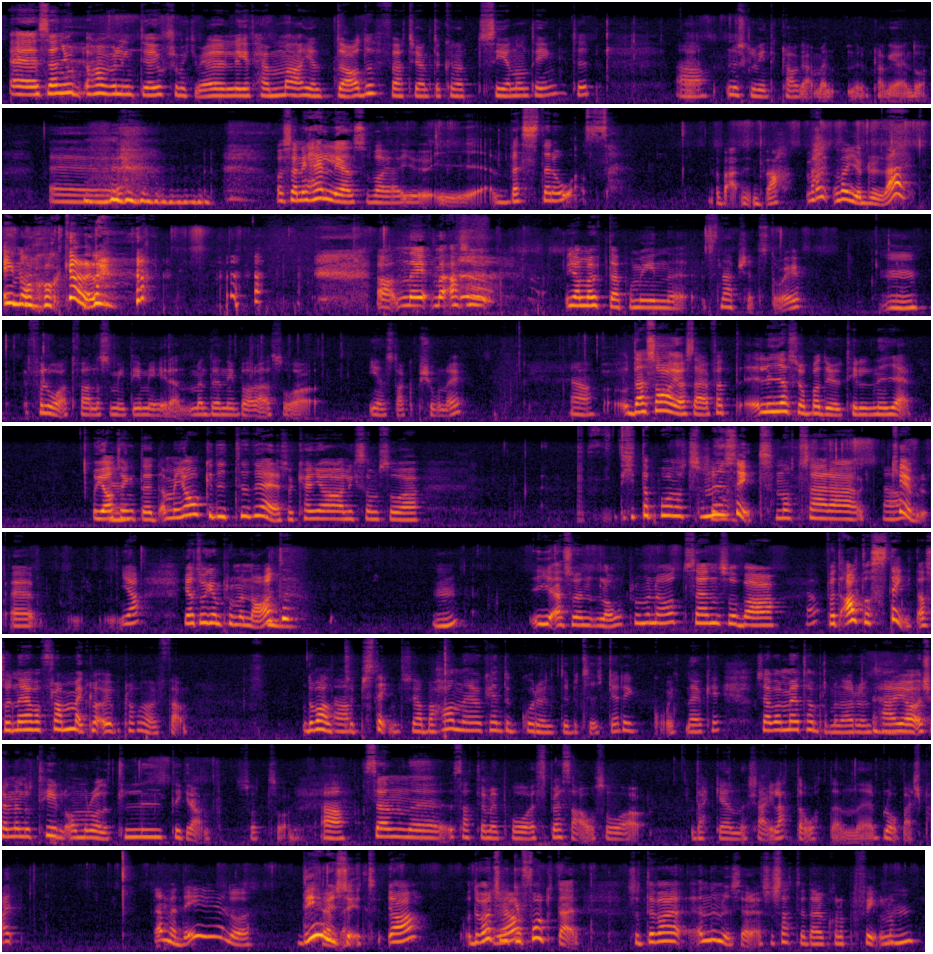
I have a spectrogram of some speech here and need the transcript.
eh, sen gjorde, har väl inte jag gjort så mycket mer. Jag har legat hemma helt död för att jag inte kunnat se någonting. Typ. Ja. Eh, nu skulle vi inte klaga men nu klagar jag ändå. Eh, och sen i helgen så var jag ju i Västerås. Jag bara, va? Vad, vad gjorde du där? Är någon chockad eller? ja, nej men alltså. Jag la upp det här på min eh, Snapchat story. Mm. Förlåt för alla som inte är med i den men den är bara så enstaka personer. Ja. Och där sa jag så här, för att Elias jobbade ju till nio. Och jag Mm. tänkte men jag åker dit tidigare så kan jag liksom så hitta på något så mysigt. Något så här äh, Ja. kul. Eh, ja, jag tog en promenad. Mm. I, alltså en lång promenad. Sen så bara... Ja. För att allt var stängt. Alltså när jag var framme, klo- klockan var fem. Då var allt Ja. typ stängt. Så jag bara, "Ha, nej jag kan inte gå runt i butiker. Det går inte. Nej okej. Så jag bara, men jag tar en promenad runt här. Jag känner ändå till området lite grann. Så att så. Ja. Sen eh, satte jag mig på espresso och så drack en chai latte åt en eh, blåbärspaj. ja, men det är ju ändå... Det är Trevligt. mysigt. Ja. Och det var inte så Ja. mycket folk där. Så det var ännu mysigare. Så satt jag där och kollade på film. Mm.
